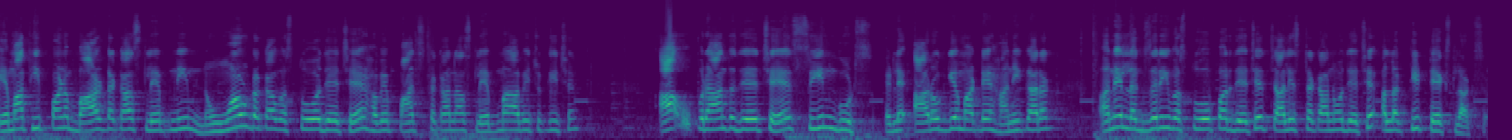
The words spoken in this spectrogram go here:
એમાંથી પણ બાર ટકા સ્લેબની નવ્વાણું ટકા વસ્તુઓ જે છે, હવે પાંચ ટકાના સ્લેબમાં આવી ચૂકી છે. આ ઉપરાંત જે છે, સીન ગુડ્સ એટલે આરોગ્ય માટે હાનિકારક અને લક્ઝરી વસ્તુઓ પર જે છે, ચાલીસ ટકાનો જે છે, અલગથી ટેક્સ લાગશે.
